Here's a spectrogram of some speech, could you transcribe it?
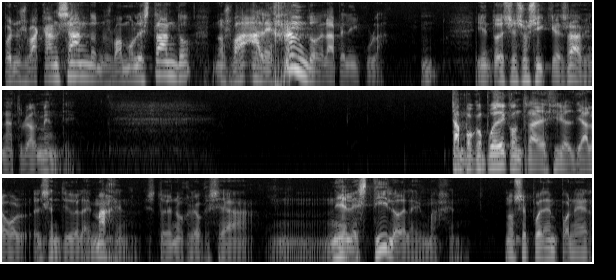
pues nos va cansando, nos va molestando, nos va alejando de la película. Y entonces eso sí que es grave, naturalmente. Tampoco puede contradecir el diálogo el sentido de la imagen. Esto yo no creo que sea mm, ni el estilo de la imagen. No se pueden poner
